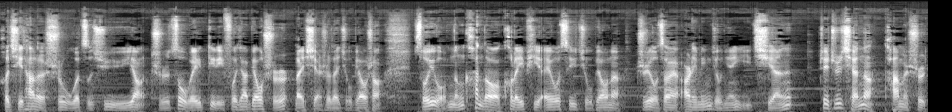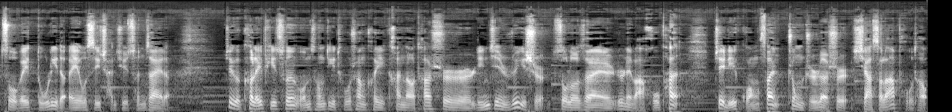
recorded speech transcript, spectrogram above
和其他的15个子区域一样，只作为地理附加加标识来显示在酒标上，所以我们能看到克雷皮 AOC 酒标呢，只有在2009年以前，这之前呢，他们是作为独立的 AOC 产区存在的。这个克雷皮村，我们从地图上可以看到，它是临近瑞士，坐落在日内瓦湖畔，这里广泛种植的是夏斯拉葡萄。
